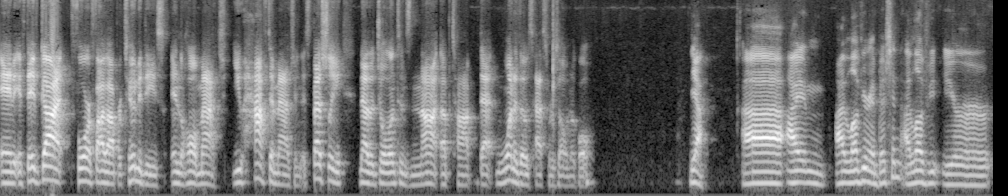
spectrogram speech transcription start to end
And if they've got four or five opportunities in the whole match, you have to imagine, especially now that Joelinton's not up top, that one of those has to result in a goal. Yeah. Uh, I'm I love your ambition. I love your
